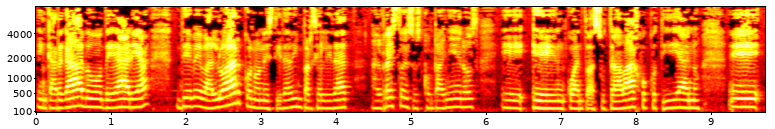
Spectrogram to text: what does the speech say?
encargado de área debe evaluar con honestidad e imparcialidad al resto de sus compañeros eh, en cuanto a su trabajo cotidiano. Eh,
